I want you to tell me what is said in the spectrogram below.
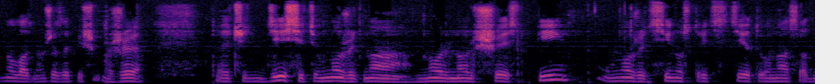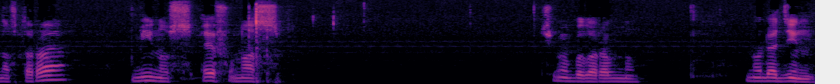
ну ладно, уже запишем. G. Значит, 10 умножить на 0,06π. Умножить синус 30 это у нас 1 вторая. Минус f у нас чему было равно? 0,1.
